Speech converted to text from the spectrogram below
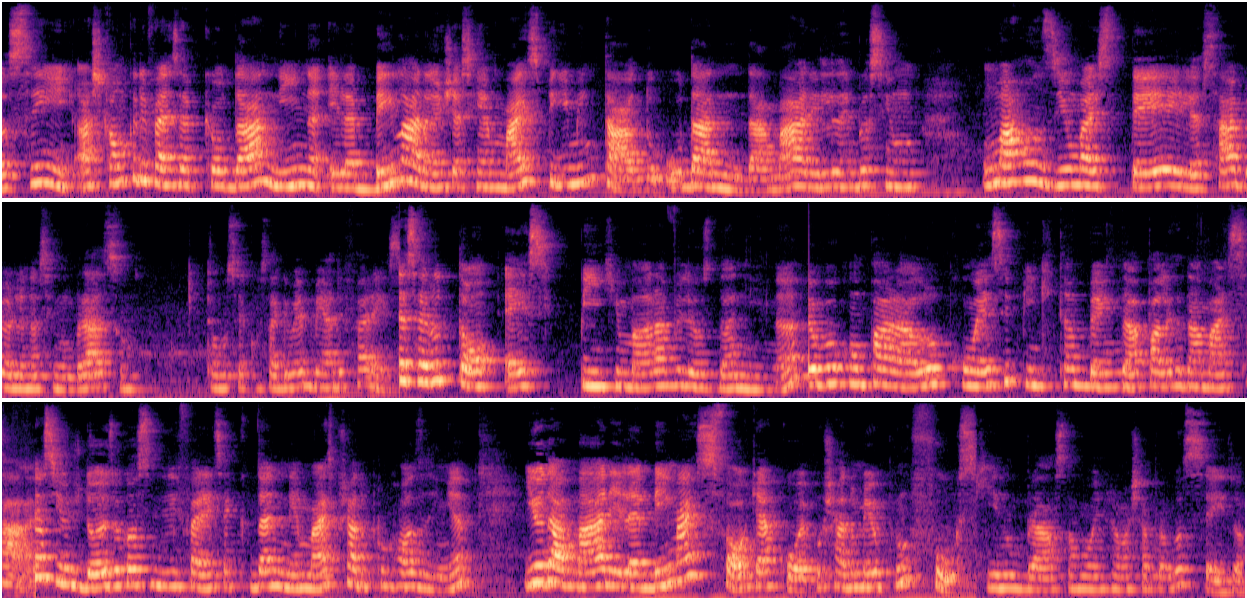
Assim, acho que a única diferença é porque o da Nina, ele é bem laranja, assim, é mais pigmentado. O da, da Mari, ele lembra, assim, um, um marronzinho mais telha, sabe? Olhando assim no braço. Então você consegue ver bem a diferença. O terceiro tom é esse pink maravilhoso da Nina. Eu vou compará-lo com esse pink também da paleta da Mai Saad. Assim, os dois eu consigo a diferença é que o da Nina é mais puxado pro rosinha e o da Mari, ele é bem mais forte a cor, é puxado meio pra um fux. Aqui no braço, normalmente pra mostrar pra vocês, ó.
